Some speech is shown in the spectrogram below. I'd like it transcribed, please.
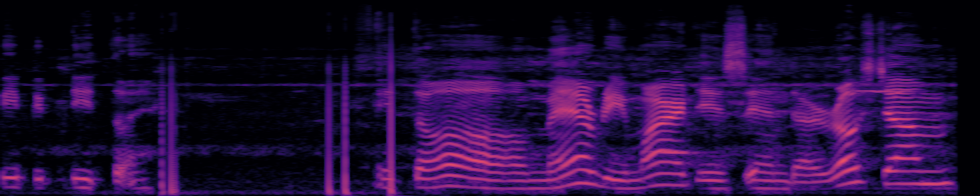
pipip dito eh. Ito, Mary Mart is in the Rose Jam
